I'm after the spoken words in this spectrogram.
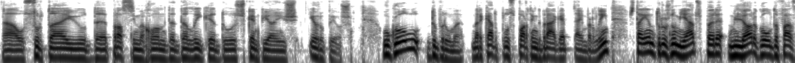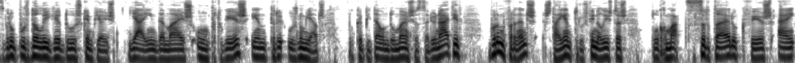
ao sorteio da próxima ronda da Liga dos Campeões Europeus. O golo de Bruma, marcado pelo Sporting de Braga em Berlim, está entre os nomeados para melhor gol da fase de grupos da Liga dos Campeões. E há ainda mais um português entre os nomeados. O capitão do Manchester United, Bruno Fernandes, está entre os finalistas pelo remate certeiro que fez em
